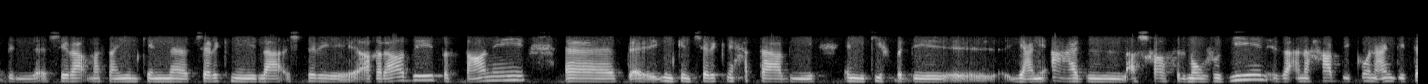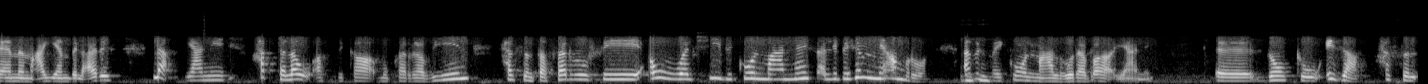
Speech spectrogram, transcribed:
بالشراء مثلا. يمكن تشاركني لاشتري أغراضي فستاني آه يمكن تشاركني حتى بإني كيف بدي آه، يعني اقعد الأشخاص الموجودين. إذا أنا حابه يكون عندي تام معين بالعرس لا. يعني حتى لو أصدقاء مقربين حسن تصرفي أول شيء بيكون مع الناس اللي بهمني أمرهم. قبل ما يكون مع الغرباء يعني. آه دونك واذا حصل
